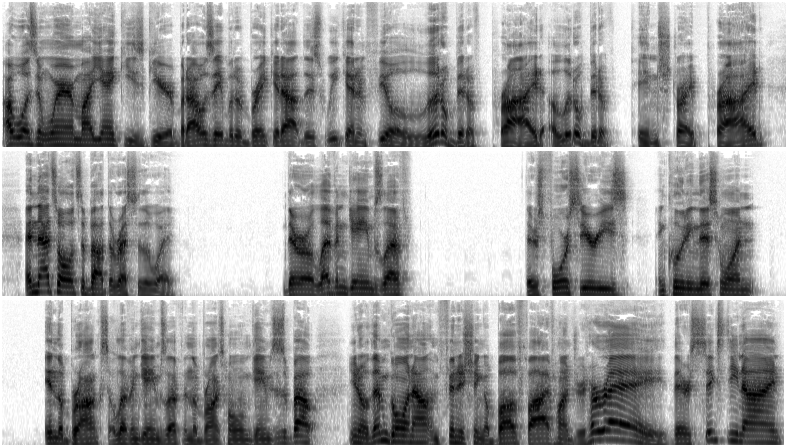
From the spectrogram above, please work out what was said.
I wasn't wearing my Yankees gear, but I was able to break it out this weekend and feel a little bit of pride, a little bit of pinstripe pride. And that's all it's about the rest of the way. There are 11 games left. There's four series, including this one in the Bronx. 11 games left in the Bronx home games. It's about, you know, them going out and finishing above 500. Hooray! They're 69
